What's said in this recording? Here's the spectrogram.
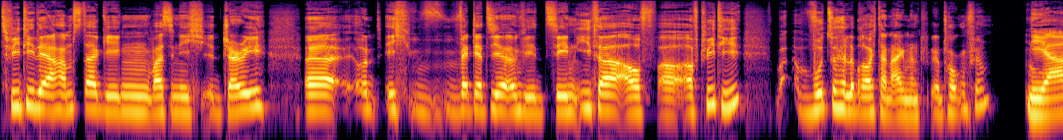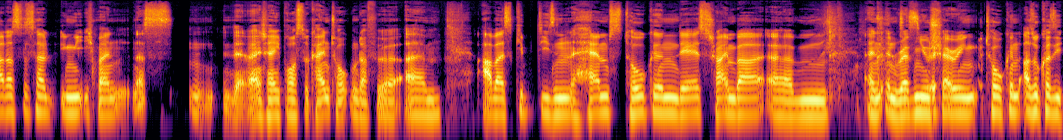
Tweety, der Hamster gegen, weiß ich nicht, Jerry äh, und ich wette jetzt hier irgendwie 10 Ether auf, auf Tweety. Wo zur Hölle brauche ich da einen eigenen Token für? Ja, das ist halt irgendwie, ich meine, das wahrscheinlich brauchst du keinen Token dafür. Ähm, aber es gibt diesen Hams-Token, der ist scheinbar ähm, ein, ein Revenue-Sharing-Token. Also quasi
